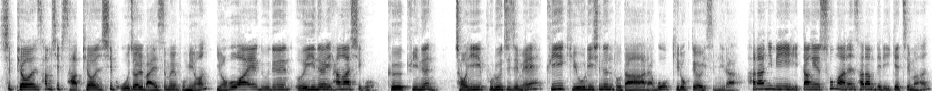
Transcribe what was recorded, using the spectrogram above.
시편 34편 15절 말씀을 보면 여호와의 눈은 의인을 향하시고 그 귀는 저희 부르짖음에 귀 기울이시는 도다라고 기록되어 있습니다. 하나님이 이 땅에 수많은 사람들이 있겠지만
